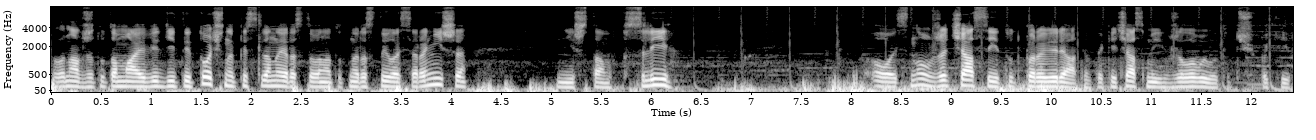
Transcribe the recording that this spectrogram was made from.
Вона вже тут має відійти точно після нересту, вона тут наростилася раніше, ніж там в слі. Ось, ну вже час її тут перевіряти. В такий час ми їх вже ловили тут щупаків.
